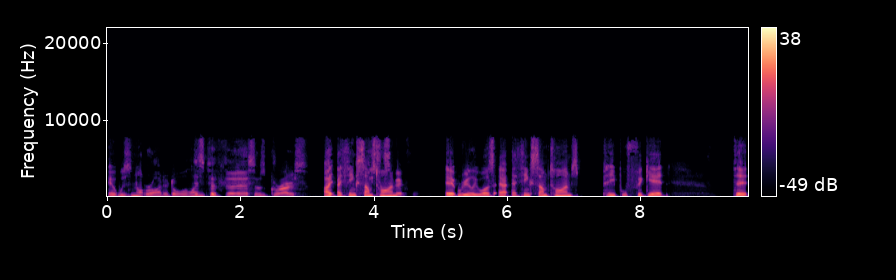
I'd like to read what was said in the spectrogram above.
it was not right at all It's and perverse. It was gross. I, I think sometimes It really was. I, I think sometimes people forget that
